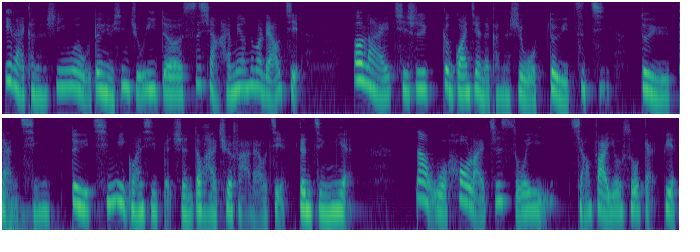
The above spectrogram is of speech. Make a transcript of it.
一来可能是因为我对女性主义的思想还没有那么了解。二来，其实更关键的可能是我对于自己、对于感情、对于亲密关系本身都还缺乏了解跟经验。那我后来之所以想法有所改变，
